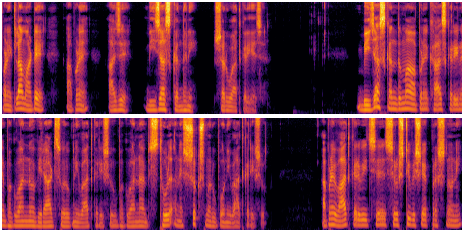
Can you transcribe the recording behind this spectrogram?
પણ એટલા માટે આપણે આજે બીજા સ્કંદની શરૂઆત કરીએ છીએ. બીજા સ્કંદમાં આપણે ખાસ કરીને ભગવાનનો વિરાટ સ્વરૂપની વાત કરીશું, ભગવાનના સ્થૂળ અને સૂક્ષ્મ રૂપોની વાત કરીશું. આપણે વાત કરવી છે સૃષ્ટિ વિષયક પ્રશ્નોની.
